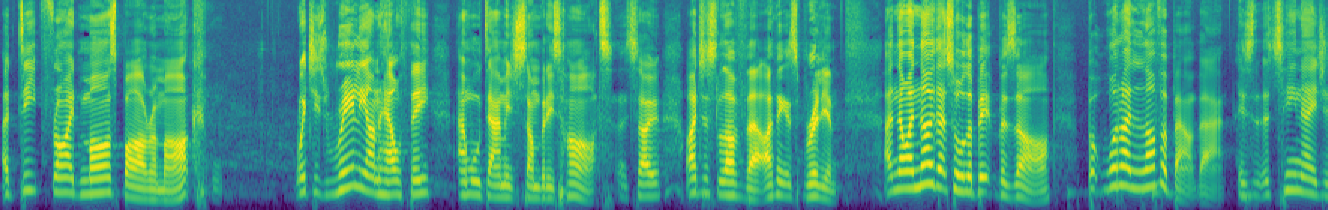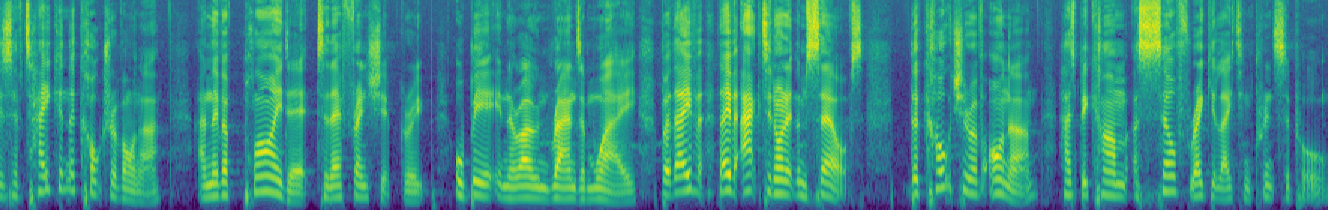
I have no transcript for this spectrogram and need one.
a deep fried Mars bar remark, which is really unhealthy and will damage somebody's heart. So I just love that. I think it's brilliant. And now I know that's all a bit bizarre, but what I love about that is that the teenagers have taken the culture of honor and they've applied it to their friendship group, albeit in their own random way, but they've, they've acted on it themselves. The culture of honor has become a self regulating principle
